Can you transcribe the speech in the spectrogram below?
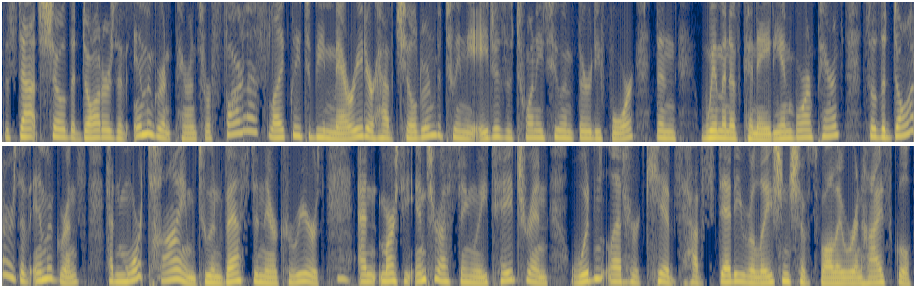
The stats show that daughters of immigrant parents were far less likely to be married or have children between the ages of 22 and 34 than women of Canadian born parents. So the daughters of immigrants had more time to invest in their careers. Mm. And Marcy, interestingly, Tay Trin wouldn't let her kids have steady relationships while they were in high school.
